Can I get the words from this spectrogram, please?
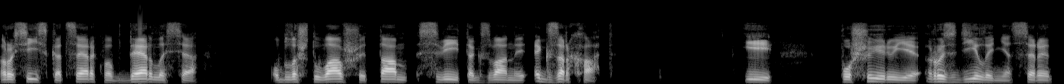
російська церква вдерлася, облаштувавши там свій так званий екзархат і поширює розділення серед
